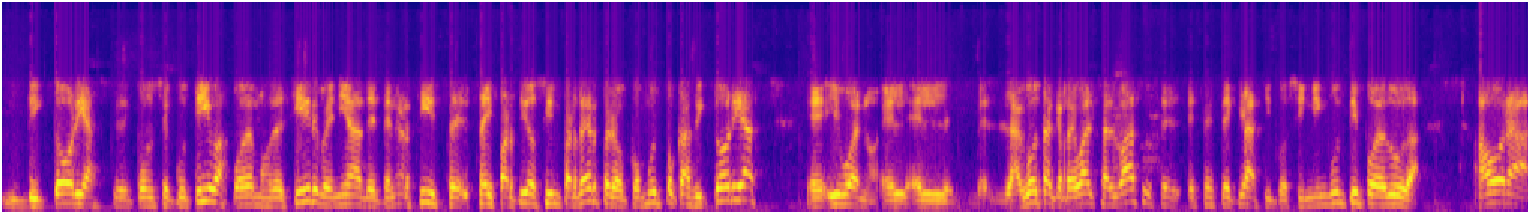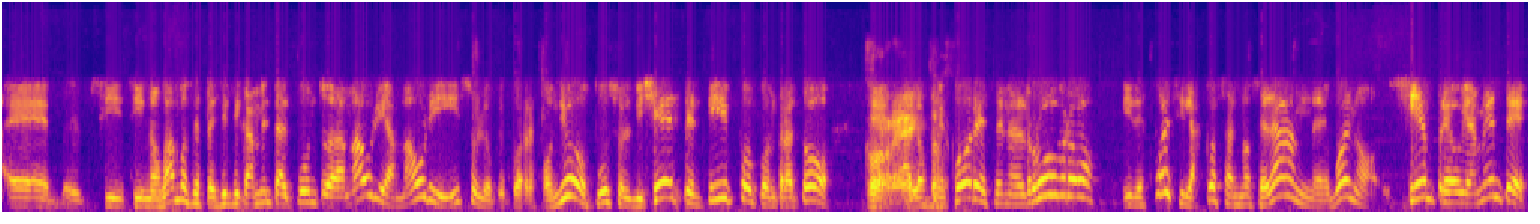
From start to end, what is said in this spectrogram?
victorias eh, consecutivas, podemos decir, venía de tener sí, se- seis partidos sin perder, pero con muy pocas victorias, eh, y bueno, el- el- la gota que rebalsa el vaso es, es este clásico, sin ningún tipo de duda. Ahora, eh, si, si nos vamos específicamente al punto de Amauri, Amauri hizo lo que correspondió, puso el billete, el tipo, contrató eh, a los mejores en el rubro y después si las cosas no se dan, eh, bueno, siempre obviamente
